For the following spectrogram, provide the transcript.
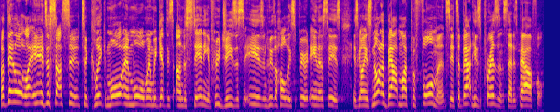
but then all, like, it just starts to, to click more and more when we get this understanding of who Jesus is and who the Holy Spirit in us is. Is going, it's not about my performance, it's about his presence that is powerful.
